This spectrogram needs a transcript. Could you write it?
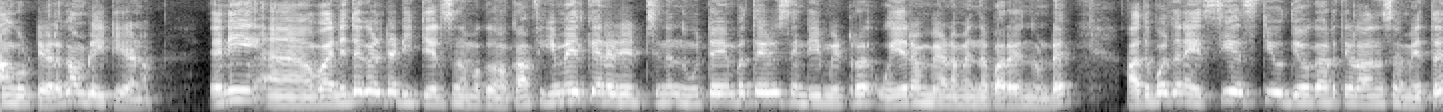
ആൺകുട്ടികൾ കംപ്ലീറ്റ് ചെയ്യണം. ഇനി വനിതകളുടെ ഡീറ്റെയിൽസ് നമുക്ക് നോക്കാം. ഫീമെയിൽ കാൻഡിഡേറ്റ്സിന് നൂറ്റമ്പത്തേഴ് സെന്റിമീറ്റർ ഉയരം വേണമെന്ന് പറയുന്നുണ്ട്. അതുപോലെ തന്നെ എസ് സി എസ് ടി ഉദ്യോഗാർത്ഥികളാകുന്ന സമയത്ത്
